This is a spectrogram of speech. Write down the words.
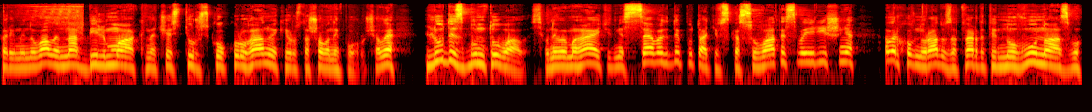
перейменували на Більмак на честь тюркського кургану, який розташований поруч. Але люди збунтувались. Вони вимагають від місцевих депутатів скасувати своє рішення, а Верховну Раду затвердити нову назву,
